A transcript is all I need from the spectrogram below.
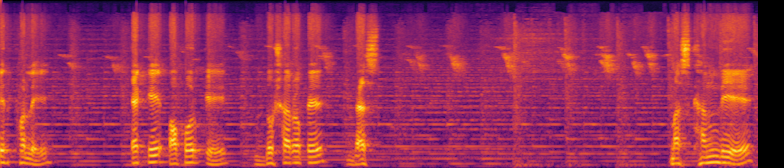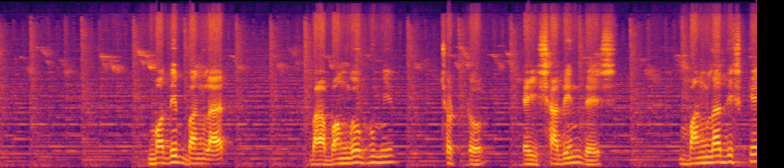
এর ফলে একে অপরকে দোষারোপে ব্যস্ত। মাঝখান দিয়ে বদ্বীপ বাংলার বা বঙ্গভূমির ছোট্ট এই স্বাধীন দেশ বাংলাদেশকে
